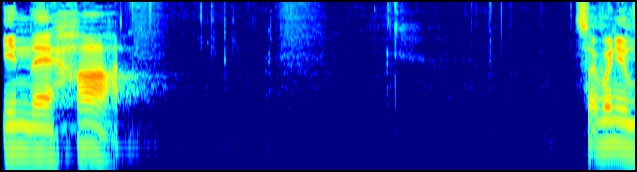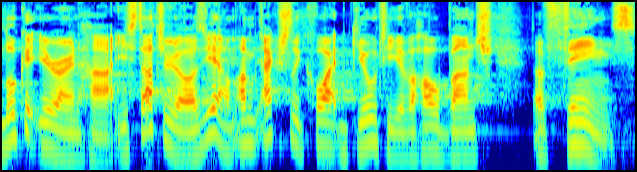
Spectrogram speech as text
in their heart. So, when you look at your own heart, you start to realize, yeah, I'm actually quite guilty of a whole bunch of things.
